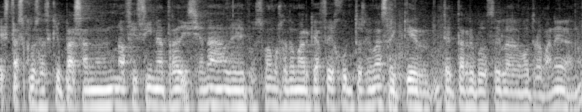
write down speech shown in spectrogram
estas cosas que pasan en una oficina tradicional, de, pues vamos a tomar café juntos y demás, hay que intentar reproducirla de otra manera, ¿no?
